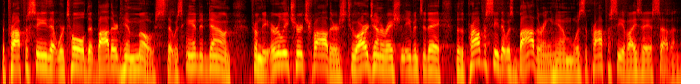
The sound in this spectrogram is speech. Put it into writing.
The prophecy that we're told that bothered him most, that was handed down from the early church fathers to our generation even today, that the prophecy that was bothering him was the prophecy of Isaiah 7.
